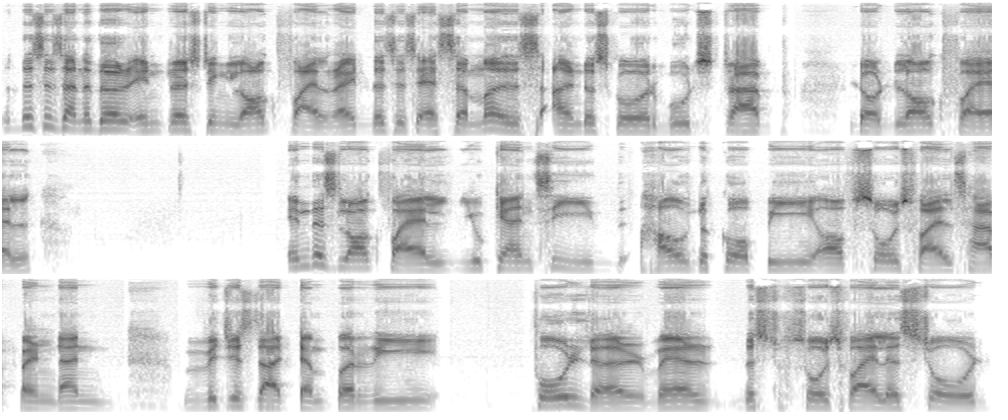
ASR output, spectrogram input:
This is another interesting log file right? This is sms underscore bootstrap dot log file in this log file you can see how the copy of source files happened and which is that temporary folder where the source file is stored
